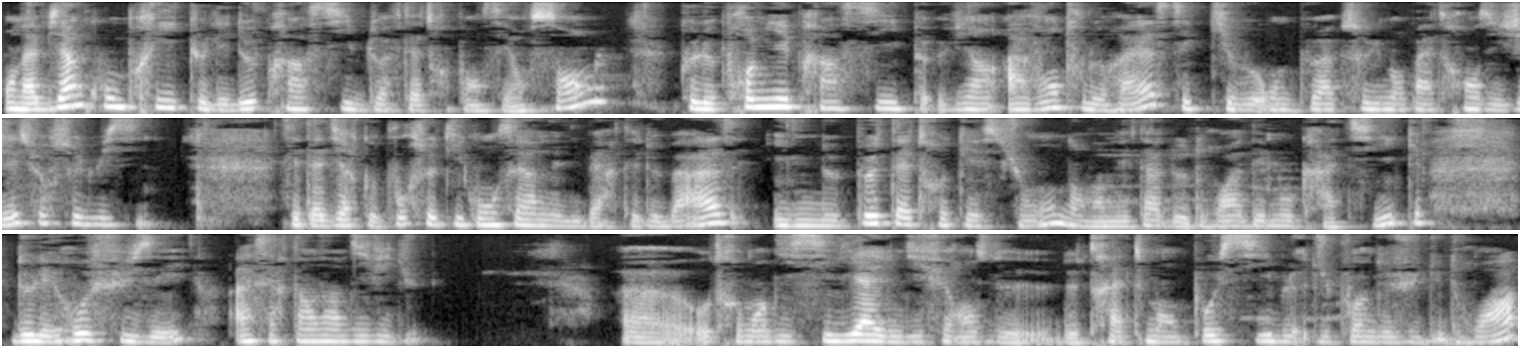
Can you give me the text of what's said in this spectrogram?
On a bien compris que les deux principes doivent être pensés ensemble, que le premier principe vient avant tout le reste et qu'on ne peut absolument pas transiger sur celui-ci. C'est-à-dire que pour ce qui concerne les libertés de base, il ne peut être question, dans un état de droit démocratique, de les refuser à certains individus. Euh, autrement dit, s'il y a une différence de, traitement possible du point de vue du droit,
